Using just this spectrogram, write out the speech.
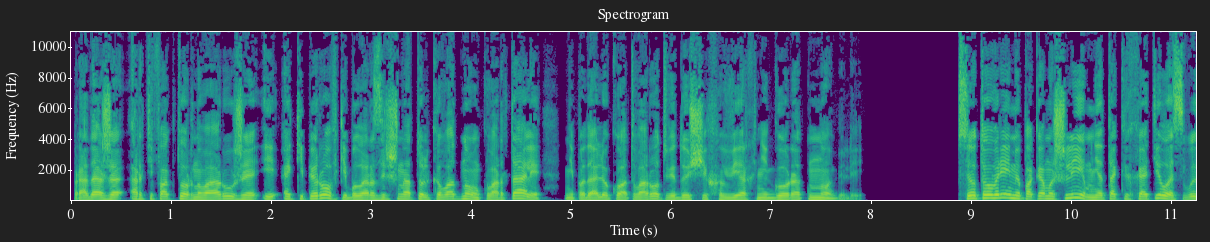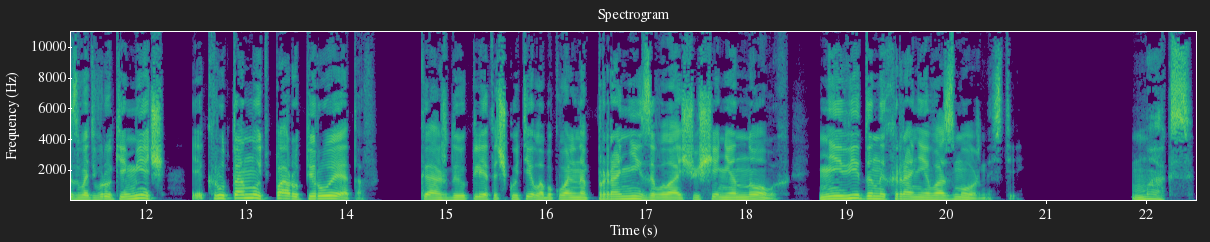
Продажа артефакторного оружия и экипировки была разрешена только в одном квартале, неподалеку от ворот, ведущих в верхний город Нобелей. Все то время, пока мы шли, мне так и хотелось вызвать в руки меч и крутануть пару пируэтов. Каждую клеточку тела буквально пронизывало ощущение новых, невиданных ранее возможностей. «Макс»,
